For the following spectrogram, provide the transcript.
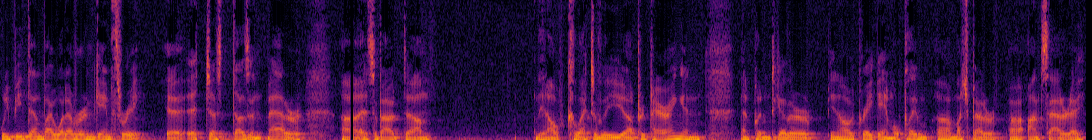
we beat them by whatever in game three. It, just doesn't matter. Uh, it's about um, you know collectively uh, preparing and and putting together you know a great game. We'll play uh, much better uh, on Saturday,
